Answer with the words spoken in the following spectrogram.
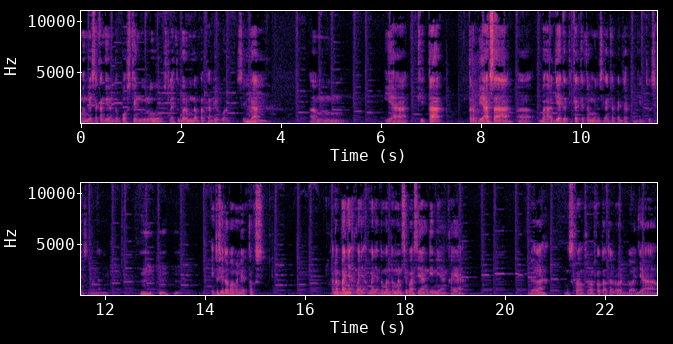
membiasakan diri untuk posting dulu, setelah itu baru mendapatkan reward. Sehingga Hmm. em, ya kita terbiasa eh, bahagia ketika kita menyelesaikan capaian-capaian itu sih sebenarnya Hmm, hmm, hmm. itu sih dopamine detox karena banyak banyak banyak teman-teman sih pasti yang gini yang kayak udahlah scroll scroll scroll tau dua, dua jam.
